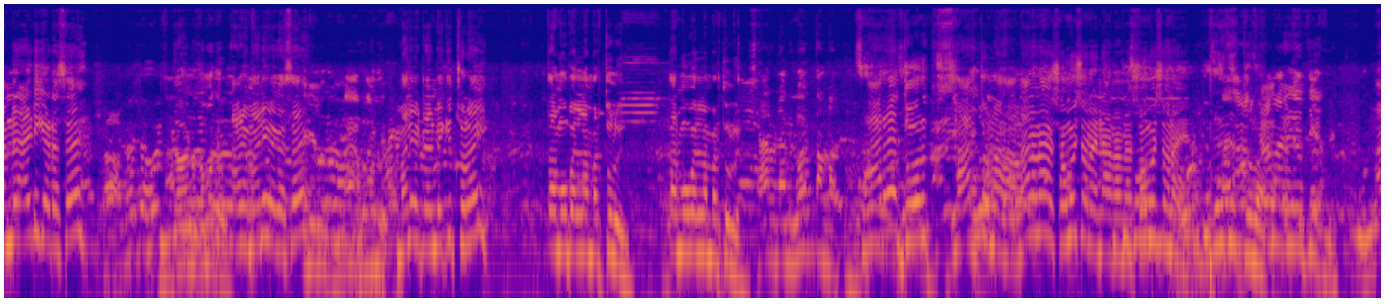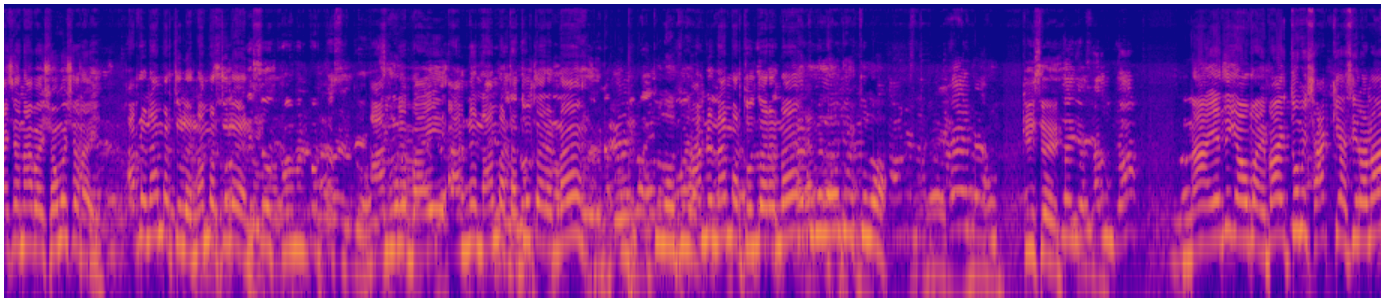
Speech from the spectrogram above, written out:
আপনার আইডি কার্ড আছে? আমার মানি ব্যাগ আছে? মানে ব্যাগ কিচ্ছু নাই? তার মোবাইল নাম্বার তুলুন। তার মোবাইল নাম্বার তুলুন স্যার আমি লড়তাম না তো। আরে দৌড় ছাড় তো না না না না সমস্যা নাই না না না সমস্যা নাই। আমি। আচ্ছা না ভাই সমস্যা নাই। আপনি নাম্বার তুলেন নাম্বার তুলেন। কিছু প্রমাণ করতেছে তো। আপনি ভাই আপনি নাম্বারটা তুলতারেন না? আপনি নাম্বার তুলতারেন না? কিসে? না এদিকে ভাই ভাই তুমি সাক্ষী আসিলা না?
